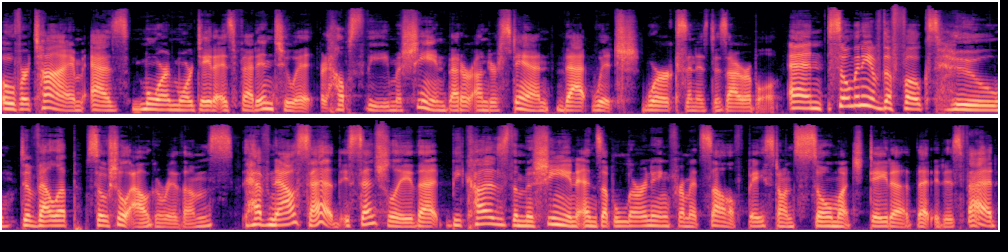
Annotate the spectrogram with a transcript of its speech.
over time, as more and more data is fed into it, it helps the machine better understand that which works and is desirable. And so many of the folks who develop social algorithms have now said essentially that because the machine ends up learning from itself based on so much data that it is fed,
